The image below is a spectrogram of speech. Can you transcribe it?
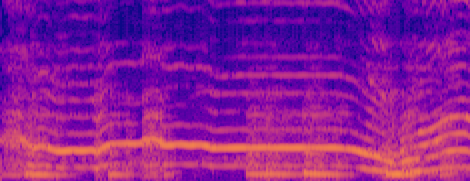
Hey, hey, hey,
